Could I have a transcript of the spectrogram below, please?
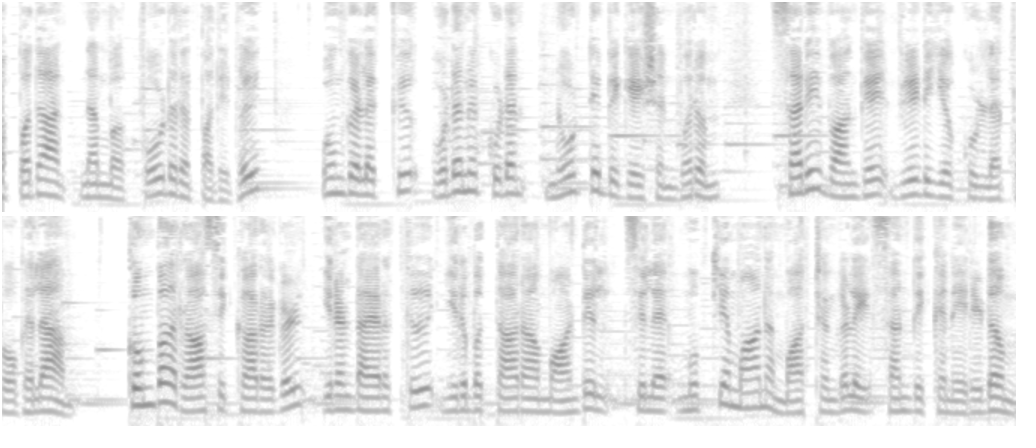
அப்பதான் நம்ம போடுற பதிவு உங்களுக்கு உடனுக்குடன் நோட்டிபிகேஷன் வரும். சரி வாங்க வீடியோக்குள்ள போகலாம். கும்ப ராசிக்காரர்கள் இரண்டாயிரத்து இருபத்தாறாம் ஆண்டில் சில முக்கியமான மாற்றங்களை சந்திக்க நேரிடும்.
